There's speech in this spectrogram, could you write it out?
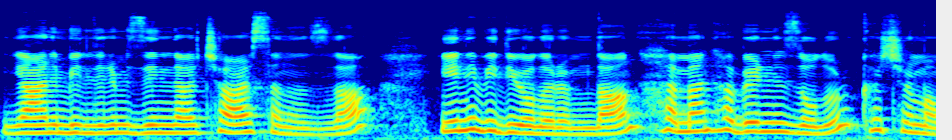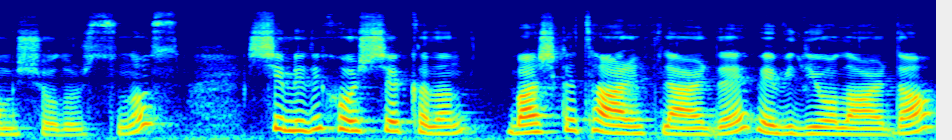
yani bildirim zilini açarsanız da yeni videolarımdan hemen haberiniz olur, kaçırmamış olursunuz. Şimdilik hoşçakalın. Başka tariflerde ve videolarda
